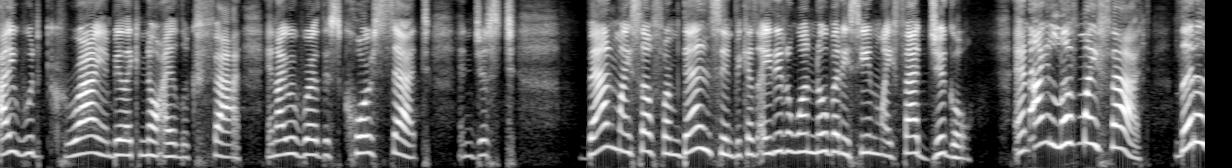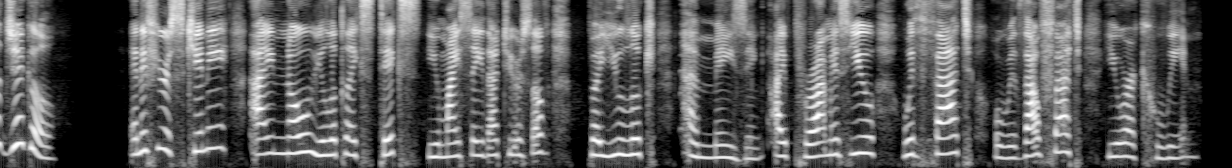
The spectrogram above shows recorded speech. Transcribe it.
I would cry and be like, no, I look fat. And I would wear this corset and just ban myself from dancing because I didn't want nobody seeing my fat jiggle. And I love my fat. Little jiggle. And if you're skinny, I know you look like sticks. You might say that to yourself, but you look amazing. I promise you, with fat or without fat, you are a queen.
